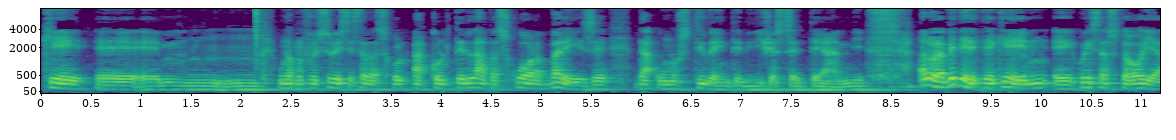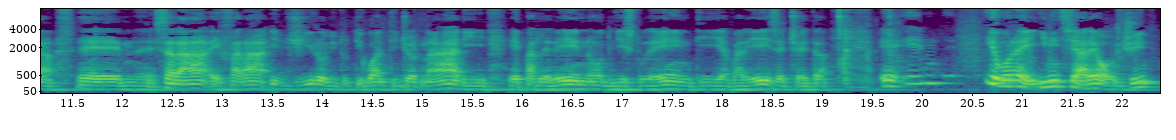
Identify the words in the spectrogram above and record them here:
che... Eh, ehm, una professoressa è stata accoltellata a scuola a Varese da uno studente di 17 anni. Allora, vedrete che mm, eh, questa storia eh, sarà e farà il giro di tutti quanti i giornali e parleremo degli studenti a Varese, eccetera. E, e, io vorrei iniziare oggi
